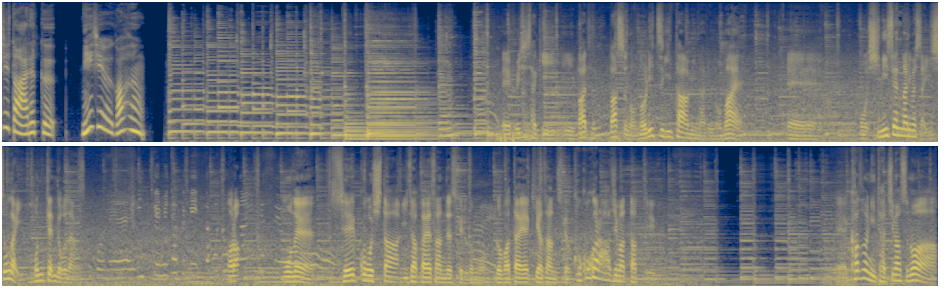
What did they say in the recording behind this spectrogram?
拓司と歩く25分。えー藤崎バスバスの乗り継ぎターミナルの前、えーもう老舗になりました。磯貝本店でございます。ここね行ってみたくて行ったこともないんですよ。もうね成功した居酒屋さんですけれども、はい。炉端焼き屋さんですけどここから始まったっていう、えー角に立ちますのは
